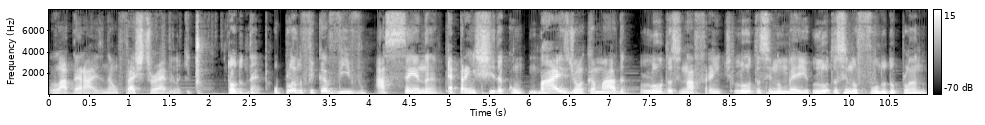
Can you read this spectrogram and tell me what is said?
laterais, né? Um fast travel aqui todo o tempo. O plano fica vivo, a cena é preenchida com mais de uma camada, luta-se na frente, luta-se no meio, luta-se no fundo do plano.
